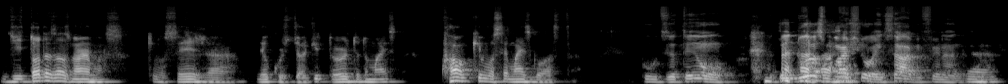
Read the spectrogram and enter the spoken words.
de todas as normas que você já deu curso de auditor e tudo mais, qual que você mais gosta? Putz, eu tenho, eu tenho duas paixões, sabe, Fernanda? É.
